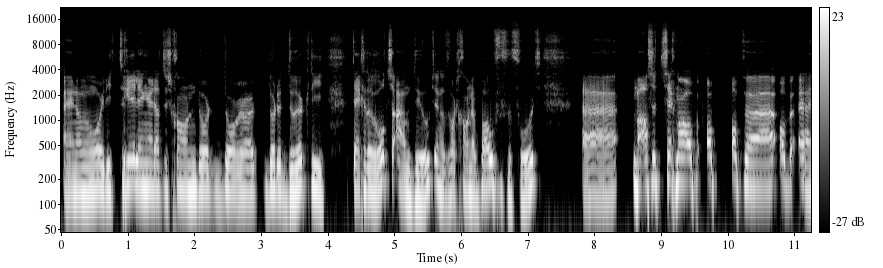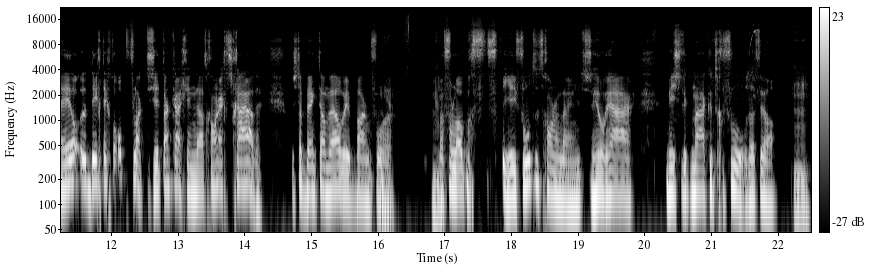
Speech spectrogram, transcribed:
En dan hoor je die trillingen, dat is gewoon door, door, door de druk die tegen de rots aanduwt. En dat wordt gewoon naar boven vervoerd. Eh, maar als het zeg maar op, op, op, eh, op eh, heel dicht tegen de oppervlakte zit, dan krijg je inderdaad gewoon echt schade. Dus daar ben ik dan wel weer bang voor. Maar voorlopig, je voelt het gewoon alleen. Het is een heel raar, misselijkmakend gevoel, dat wel. Hmm.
